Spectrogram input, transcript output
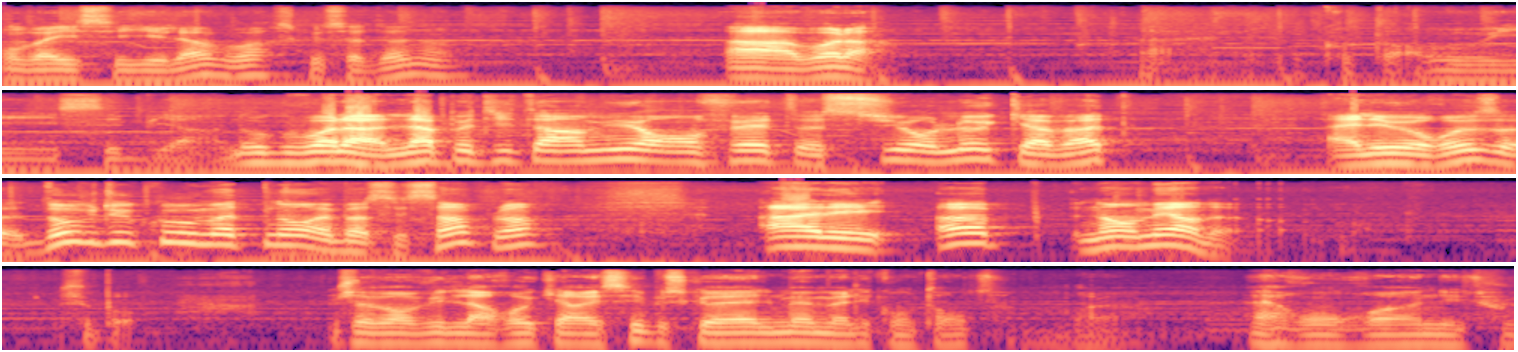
On va essayer là, voir ce que ça donne. Ah, voilà. Ah, content, oui, c'est bien. Donc voilà, la petite armure en fait sur le cavat. Elle est heureuse. Donc du coup maintenant, eh ben, c'est simple. Hein. Allez, hop. Non, merde. Je sais pas. J'avais envie de la recaresser parce qu'elle-même elle est contente. Voilà. Elle ronronne et tout.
